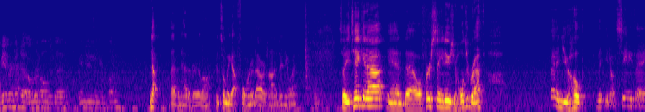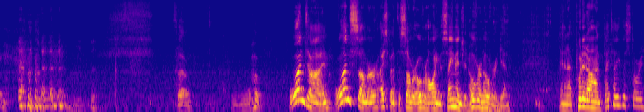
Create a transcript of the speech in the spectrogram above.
Have you ever had to overhaul the engine in your plane? No, I haven't had it very long. It's only got 400 hours on it anyway. So you take it out, and uh, well, first thing you do is you hold your breath, and you hope that you don't see anything. so, whoa. one time, one summer, I spent the summer overhauling the same engine over and over again, and I put it on. Did I tell you this story?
